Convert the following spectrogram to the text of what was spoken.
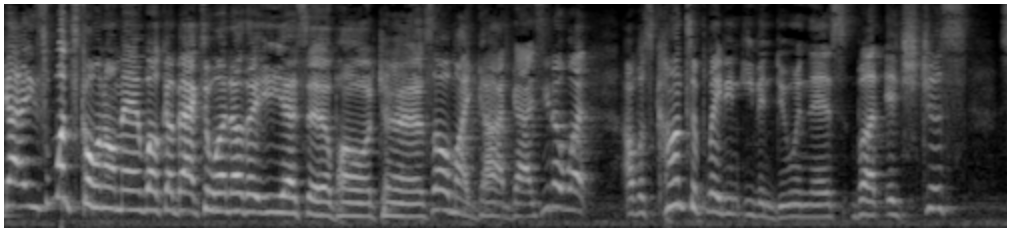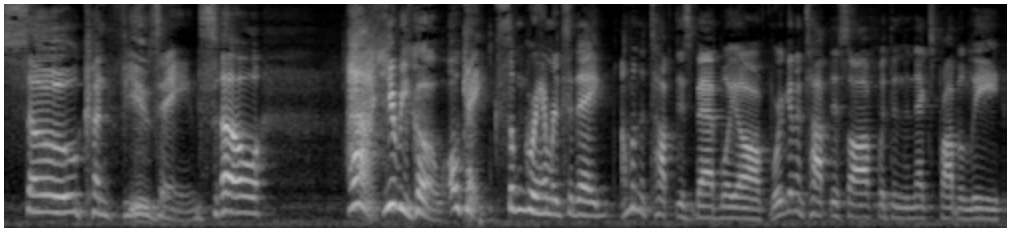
Guys, what's going on, man? Welcome back to another ESL podcast. Oh my god, guys. You know what? I was contemplating even doing this, but it's just so confusing. So, ah, here we go. Okay, some grammar today. I'm gonna top this bad boy off. We're gonna top this off within the next probably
